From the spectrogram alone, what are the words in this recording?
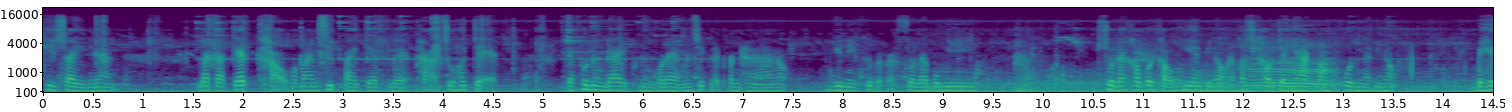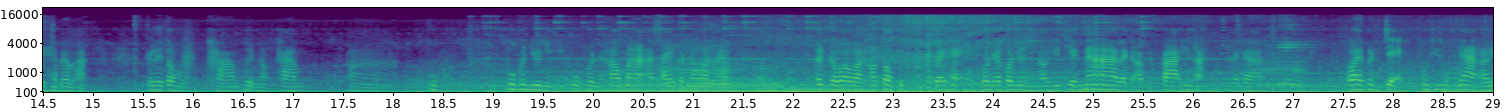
ที่ใส่นี่นะแล้วก็แก๊สเข่าประมาณสิบปลายแก๊สแหละถ้าช่วเขาแจก แต่ผู้หนึ่งได้ผู้หนึ่งก็ได้มันจะเกิดปัญหาเนาะอยู่นี่คือแบบว่าส่วนแรกบ่มีส่วนแรกเขาบนเขาโรงเรียนพี่เนาะแล้วเขาสิเขาใจยากบางคนนะพี่เนาะไปเห็นให้แบบว่า ก็เลยต้องถามเพิ่อนเนาะถามผู้ผู้เพิ่นอยู่นี่ผู้เพิ่นเขามาอาศัยเพิ่นนอนนะ เพิ่นก็ว่าว่าเขาต้องไปไปแห่บนใดบนหนึ่งเนาะอยู่เทียงหน้าแล้วก็เอาไปปะอยู่หันแล้วก็เอาไว้เพิ่นแจกผู้ที่ทุกข์ยากอะไร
